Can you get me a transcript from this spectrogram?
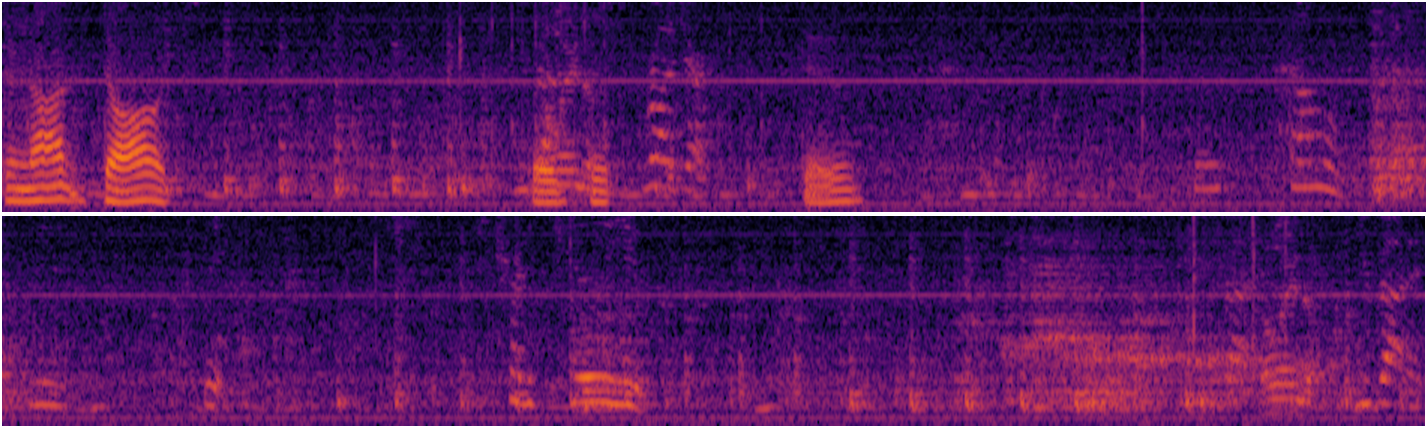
They're not dogs. They're just dudes. Don't. Sit. Try to kill you. Helena, You got it.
